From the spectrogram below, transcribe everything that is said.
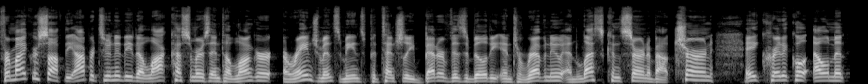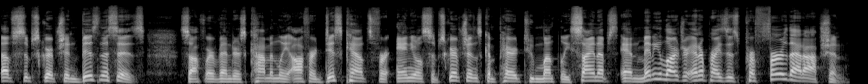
For Microsoft, the opportunity to lock customers into longer arrangements means potentially better visibility into revenue and less concern about churn, a critical element of subscription businesses. Software vendors commonly offer discounts for annual subscriptions compared to monthly signups, and many larger enterprises prefer that option.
